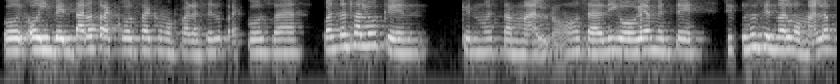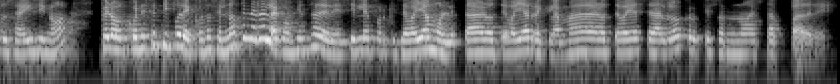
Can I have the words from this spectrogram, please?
o, o inventar otra cosa como para hacer otra cosa, cuando es algo que que no está mal, ¿no? O sea, digo, obviamente, si estás haciendo algo malo, pues ahí sí, ¿no? Pero con este tipo de cosas, el no tenerle la confianza de decirle porque se vaya a molestar o te vaya a reclamar o te vaya a hacer algo, creo que eso no está padre.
